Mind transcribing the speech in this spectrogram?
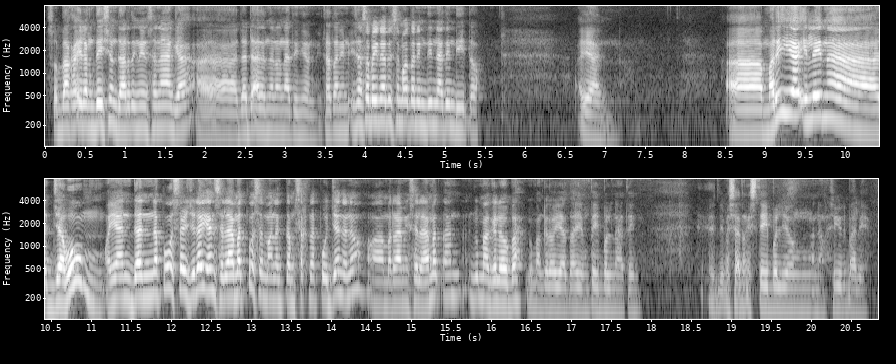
So baka ilang days yun darating na sa Naga, ah, dadaanan na lang natin yun. Itatanim, isasabay natin sa mga tanim din natin dito. Ayan. Ah, Maria Elena Jawom. Ayan, done na po, Sir July. Ayan, salamat po sa mga nagtamsak na po dyan. Ano? Ah, maraming salamat. Ah, gumagalaw ba? Gumagalaw yata yung table natin. Hindi masyadong stable yung, ano, sige, bali.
